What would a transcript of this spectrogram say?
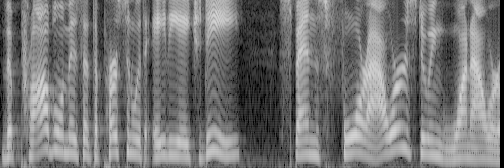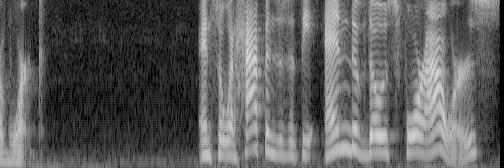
The problem is that the person with ADHD spends four hours doing one hour of work. And so what happens is at the end of those four hours,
